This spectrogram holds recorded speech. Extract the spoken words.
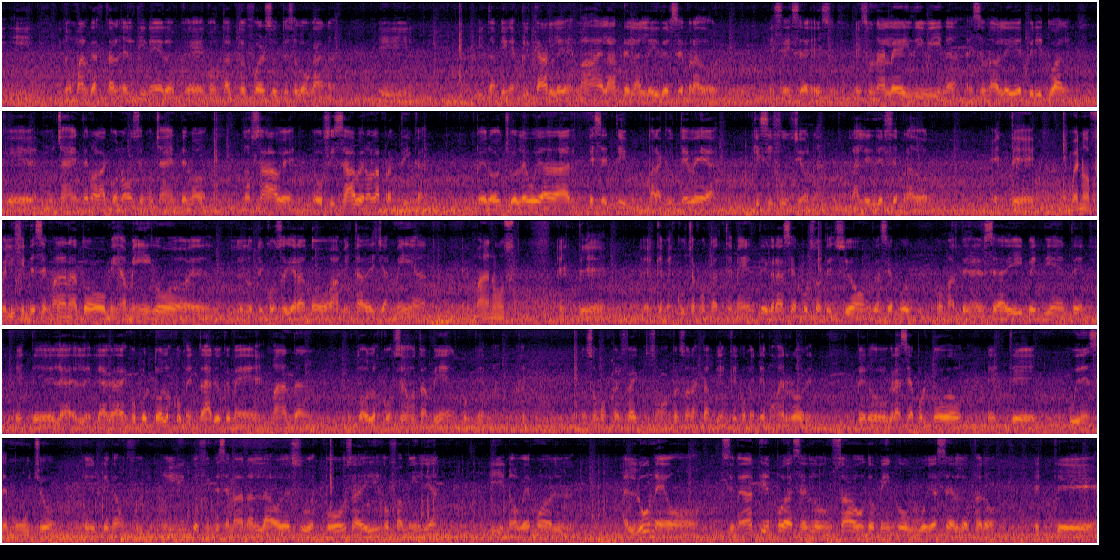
no malgastar el dinero que con tanto esfuerzo usted se lo gana. Y, también explicarle más adelante la ley del sembrador. Es, es, es, una ley divina, es una ley espiritual que mucha gente no la conoce, mucha gente no, no sabe, o si sabe no la practica pero yo le voy a dar ese tip para que usted vea que sí funciona la ley del sembrador. Este, bueno, feliz fin de semana a todos mis amigos, eh, lo estoy considerando amistades ya mías, hermanos, este, el que me escucha constantemente, gracias por su atención, gracias por, mantenerse ahí pendiente, este, le, agradezco por todos los comentarios que me mandan, por todos los consejos también, porque somos perfectos, somos personas también que cometemos errores, pero gracias por todo, este, cuídense mucho, eh, tengan un, lindo fin de semana al lado de su esposa, hijo, familia y nos vemos el, lunes o si me da tiempo de hacerlo un sábado, un domingo voy a hacerlo, pero este eh,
